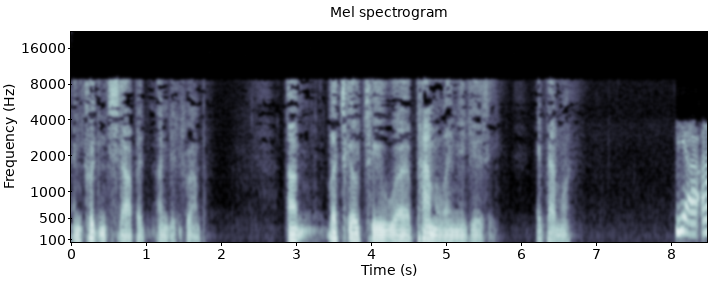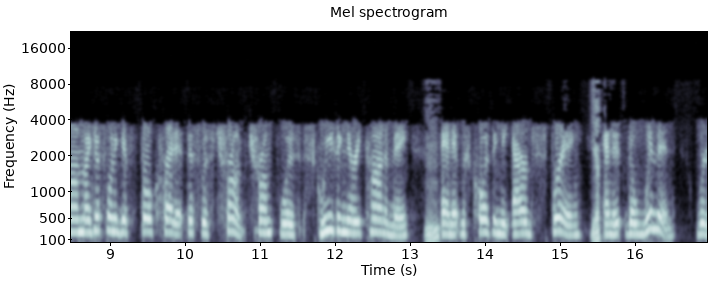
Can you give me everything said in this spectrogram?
and couldn't stop it under Trump. Um, let's go to uh, Pamela in New Jersey. Hey, Pamela. Yeah, um, I just want to give full credit. This was Trump. Trump was squeezing their economy, Mhm. and it was causing the Arab Spring. Yep. And it, the women were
